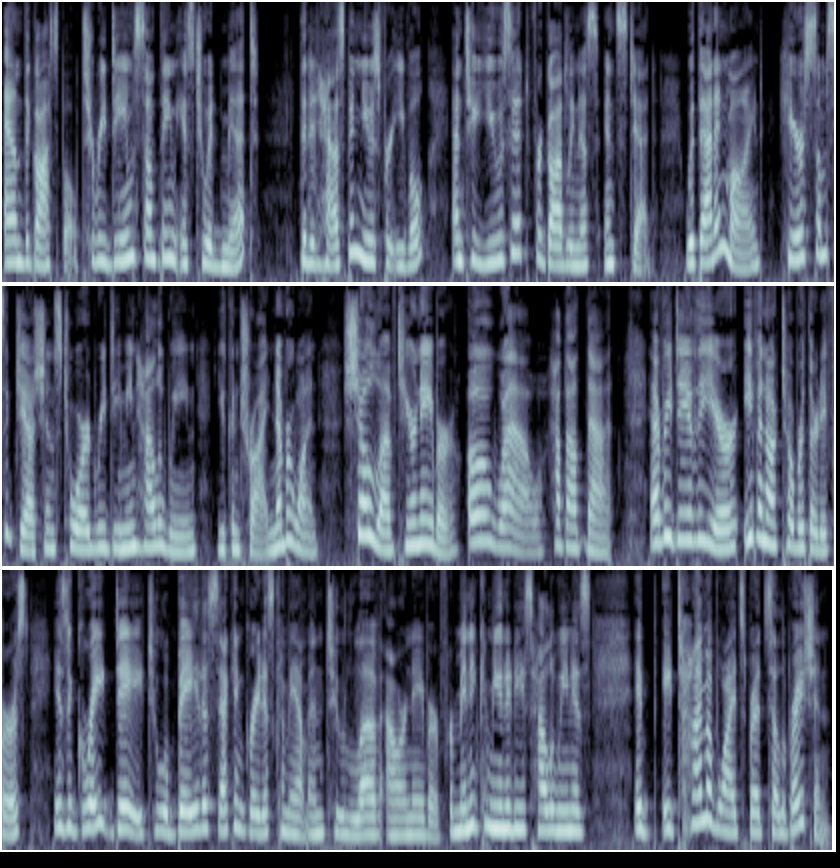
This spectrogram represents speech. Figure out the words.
and the gospel. To redeem something is to admit that it has been used for evil and to use it for godliness instead. With that in mind, here's some suggestions toward redeeming Halloween you can try. Number one, show love to your neighbor. Oh, wow. How about that? Every day of the year, even October 31st, is a great day to obey the second greatest commandment to love our neighbor. For many communities, Halloween is a, a time of widespread celebration.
